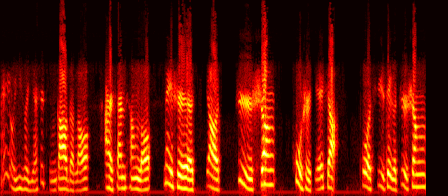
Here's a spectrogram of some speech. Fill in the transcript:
还有一个也是挺高的楼，二三层楼，那是叫。智生护士学校，过去这个智生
